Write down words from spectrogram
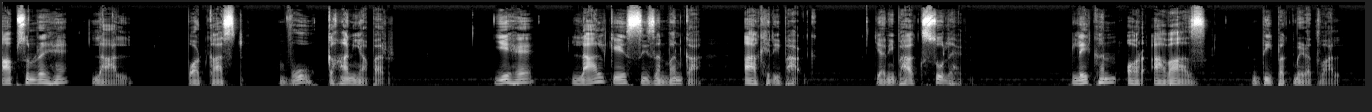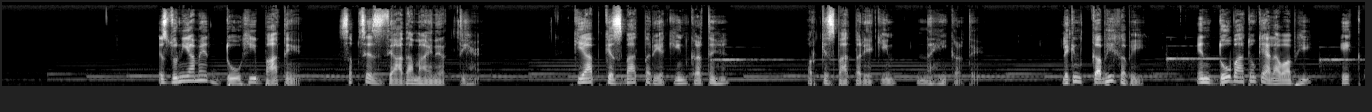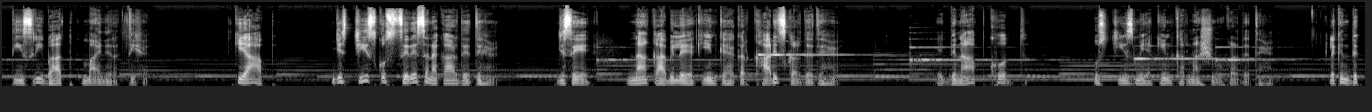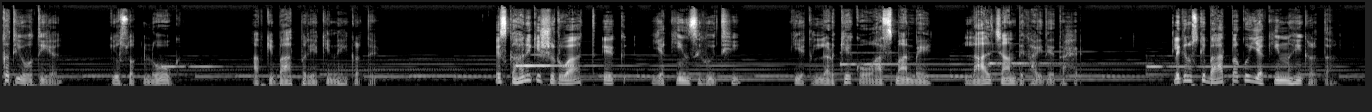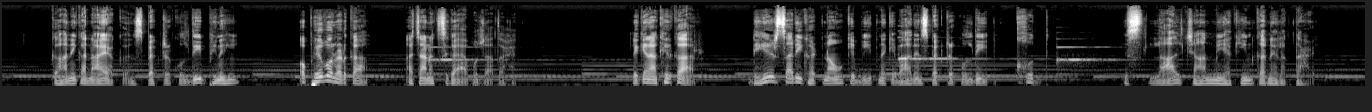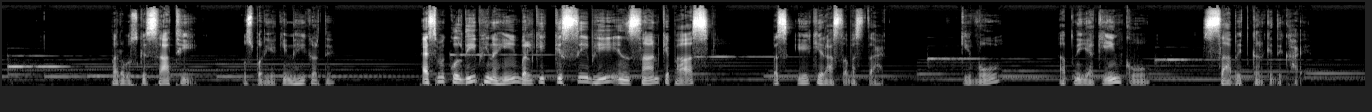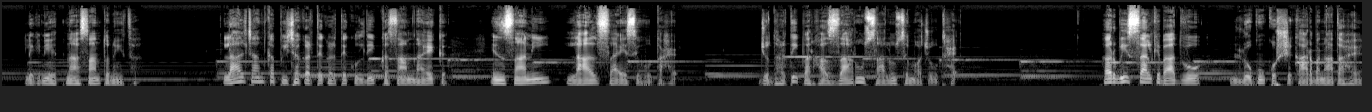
आप सुन रहे हैं लाल, पॉडकास्ट वो कहानियाँ पर। यह है लाल के सीज़न वन का आखिरी भाग, यानी भाग सोलह। लेखन और आवाज़ दीपक मेड़तवाल। इस दुनिया में दो ही बातें सबसे ज़्यादा मायने रखती हैं। कि आप किस बात पर यकीन करते हैं और किस बात पर यकीन नहीं करते। लेकिन कभी कभी इन दो बातों के अलावा भी एक तीसरी बात मायने रखती है। कि आप जिस चीज़ को सिरे से नकार देते हैं, जिसे नाकाबिल यकीन कहकर खारिज कर देते हैं, एक दिन आप खुद उस चीज़ में यकीन करना शुरू कर देते हैं। लेकिन दिक्कत ये होती है कि उस वक्त लोग आपकी बात पर यकीन नहीं करते। इस कहानी की शुरुआत एक यकीन से हुई थी कि एक लड़के को आसमान में लाल चाँद दिखाई देता है। लेकिन उसकी बात पर कोई यकीन नहीं करता। कहानी का नायक इंस्पेक्टर कुलदीप भी नहीं, और फिर वो लड़का अचानक से गायब हो जाता है। लेकिन आखिरकार, ढेर सारी घटनाओं के बीतने के बाद इंस्पेक्टर कुलदीप खुद इस लाल चाँद में यकीन करने लगता है। पर अब उसके साथी उस पर यकीन नहीं करते। ऐसे में कुलदीप ही नहीं, बल्कि किसी भी इंसान के पास बस एक ही रास्ता बचता है कि वो अपने यकीन को साबित करके दिखाए। लेकिन ये इतना आसान तो नहीं था। लाल चाँद का पीछा करते करते कुलदीप का सामना एक इंसानी लाल साय से होता है, जो धरती पर हज़ारों सालों से मौजूद है। हर 20 साल के बाद वो लोगों को शिकार बनाता है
